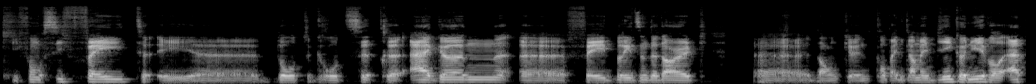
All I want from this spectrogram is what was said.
qui font aussi Fate et euh, d'autres gros titres Agon, Fate, Blades in the Dark. donc une compagnie quand même bien connue, Evil At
